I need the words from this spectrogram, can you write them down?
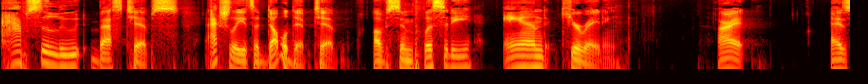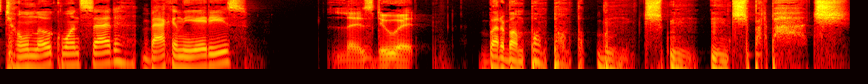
absolute best tips. Actually, it's a double dip tip of simplicity and curating. All right. As Tone Loc once said back in the 80s, let's do it. Mm, mm, mm,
